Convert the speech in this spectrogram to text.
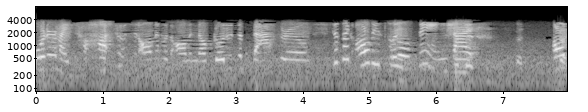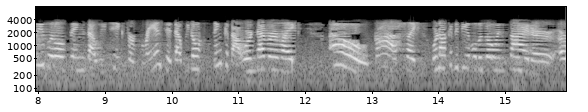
order my t- hot toasted almond with almond milk, go to the bathroom, just like all these little things that all these little things that we take for granted that we don't think about. We're never like, oh gosh, like we're not going to be able to go inside or or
